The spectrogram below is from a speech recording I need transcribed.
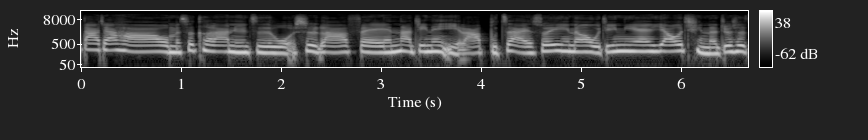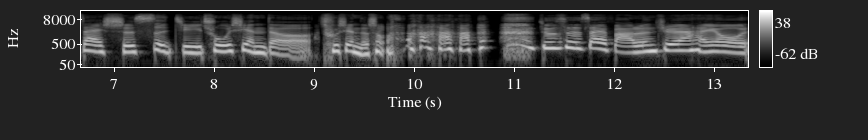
大家好，我们是克拉女子，我是拉菲。那今天以拉不在，所以呢，我今天邀请的就是在十四集出现的，出现的什么？就是在法人圈还有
